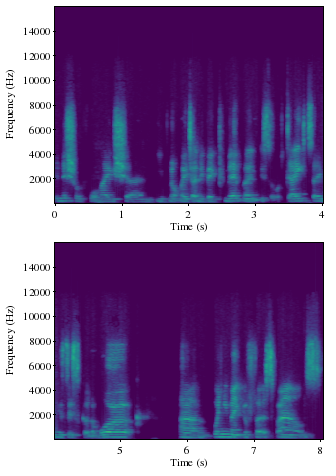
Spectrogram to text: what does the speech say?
initial formation, you've not made any big commitment, you're sort of dating, is this going to work? Um, when you make your first vows,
